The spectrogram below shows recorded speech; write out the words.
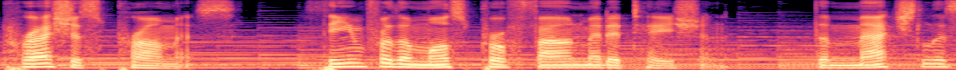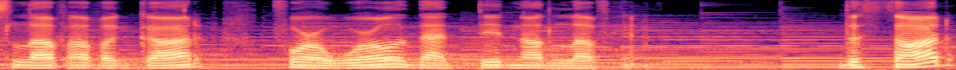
precious promise, theme for the most profound meditation, the matchless love of a God for a world that did not love him. The thought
